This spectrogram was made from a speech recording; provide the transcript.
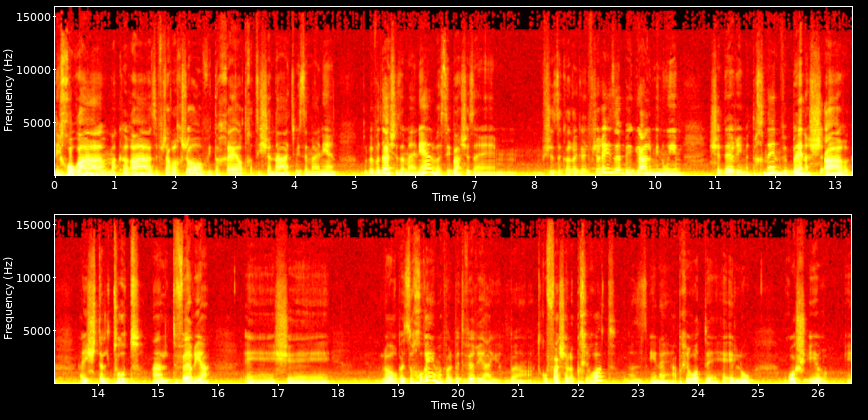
לכאורה, מה קרה? אז אפשר לחשוב, יידחה עוד חצי שנה, את מי זה מעניין. אבל בוודאי שזה מעניין, והסיבה שזה שזה כרגע אפשרי, זה בגלל מינויים שדרעי מתכנן, ובין השאר ההשתלטות על טבריה, אה, שלא הרבה זוכרים, אבל בטבריה בתקופה של הבחירות, אז הנה, הבחירות אה, העלו ראש עיר אה,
